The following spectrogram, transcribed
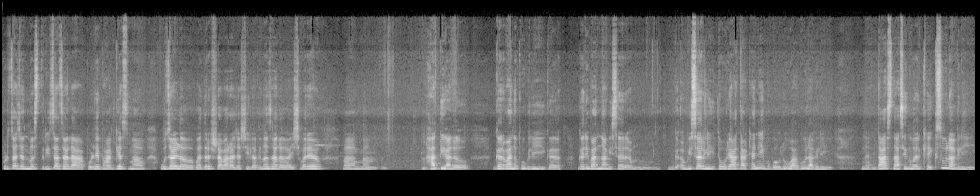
पुढचा जन्म स्त्रीचा झाला. पुढे भाग्य उजळलं. भद्रश्रावा राजाशी लग्न झालं. ऐश्वर हाती आलं. गर्वानं फुगली. ग गरिबांना विसर ग- विसरली तोऱ्या ताठ्याने बोलू वागू लागली. न- दास दासींवर खेकसू लागली.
